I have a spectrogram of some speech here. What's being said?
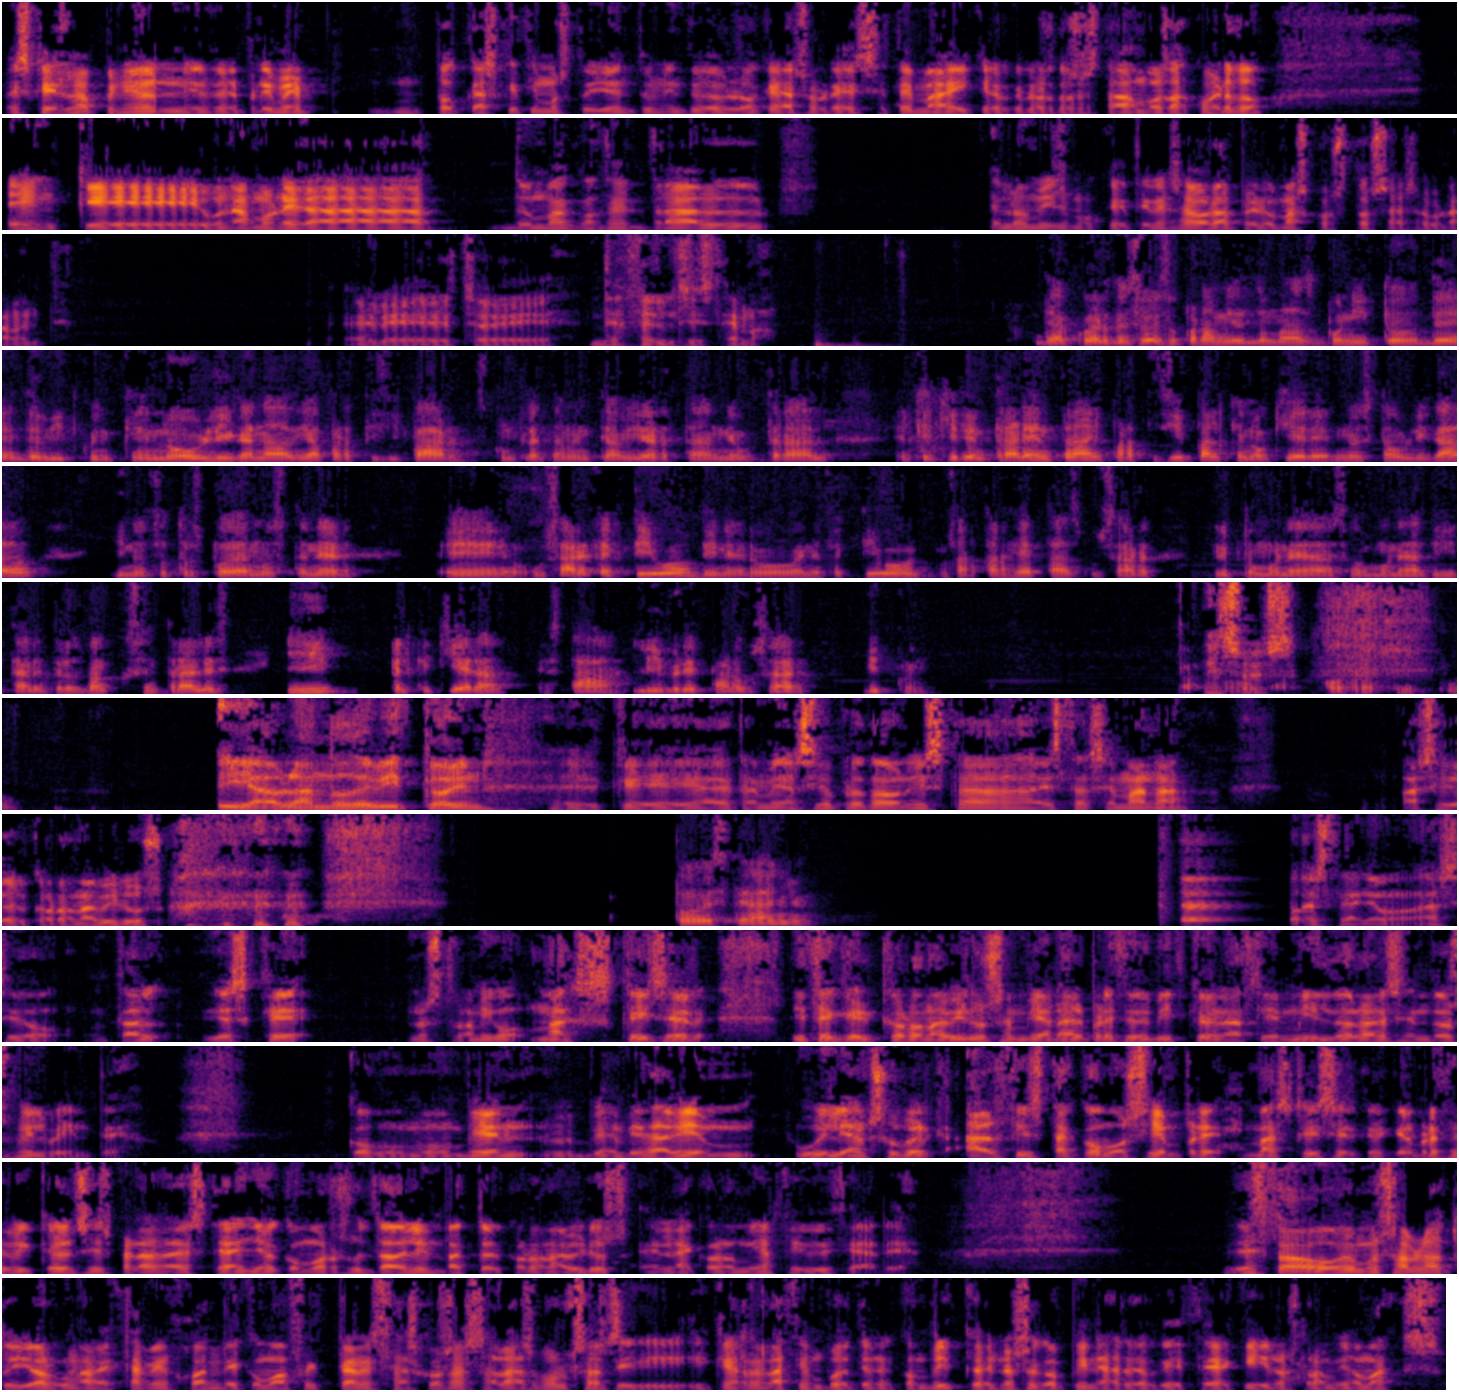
es que es la opinión, en el primer podcast que hicimos tú y yo en Tuning to the Block era sobre ese tema y creo que los dos estábamos de acuerdo en que una moneda de un banco central es lo mismo que tienes ahora, pero más costosa seguramente. El hecho de hacer el sistema. De acuerdo, eso, eso para mí es lo más bonito de, Bitcoin, que no obliga a nadie a participar, es completamente abierta, neutral. El que quiere entrar, entra y participa, el que no quiere no está obligado y nosotros podemos tener, eh, usar efectivo, dinero en efectivo, usar tarjetas, usar criptomonedas o monedas digitales de los bancos centrales y el que quiera está libre para usar Bitcoin. Eso es. Y hablando de Bitcoin, el que eh, también ha sido protagonista esta semana ha sido el coronavirus. Todo este año. Este año ha sido tal, y es que nuestro amigo Max Kaiser dice que el coronavirus enviará el precio de Bitcoin a 100.000 dólares en 2020 como bien empieza bien William Suberg, alcista como siempre, Max Kaiser cree que el precio de Bitcoin se disparará este año como resultado del impacto del coronavirus en la economía fiduciaria. De esto hemos hablado tú y yo alguna vez también, Juan, de cómo afectan estas cosas a las bolsas y, qué relación puede tener con Bitcoin. No sé qué opinas de lo que dice aquí nuestro amigo Max.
